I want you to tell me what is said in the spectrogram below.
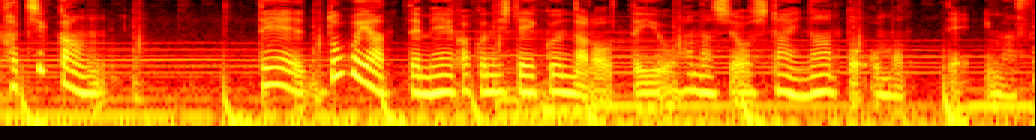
価値観っどうやって明確にしていくんだろうっていうお話をしたいなと思っています。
